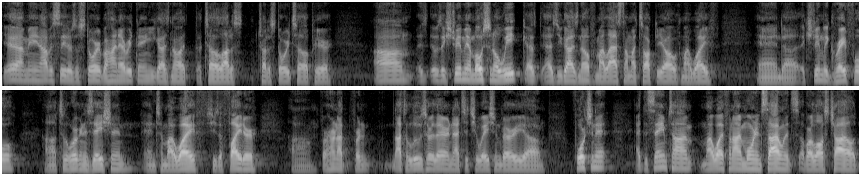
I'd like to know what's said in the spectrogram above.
Yeah, I mean, obviously there's a story behind everything. You guys know I, I tell a lot of try to story tell up here. Um, it, it, was extremely emotional week, as, as, you guys know from my last time I talked to y'all with my wife, and uh, extremely grateful uh, to the organization and to my wife. She's a fighter. Um, for her not for not to lose her there in that situation, very um, fortunate. At the same time, my wife and I mourn in silence of our lost child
